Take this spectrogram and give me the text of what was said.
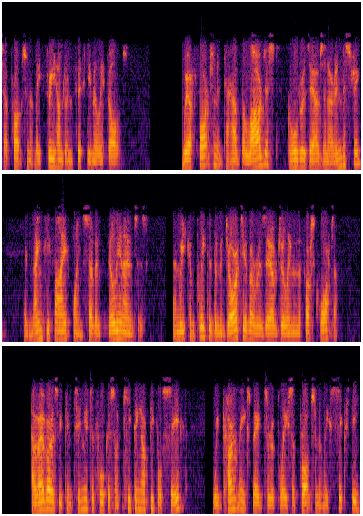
to approximately $350 million. We are fortunate to have the largest gold reserves in our industry at 95.7 million ounces, and we completed the majority of our reserve drilling in the first quarter. However, as we continue to focus on keeping our people safe, we currently expect to replace approximately 60%-70%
